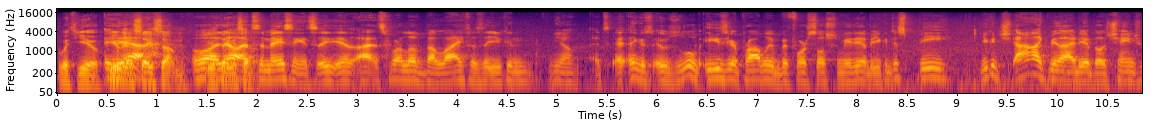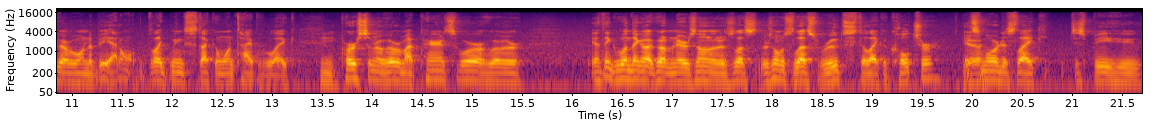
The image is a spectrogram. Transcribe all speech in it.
with you, you're going to say something. Well, no, it's amazing. It's you know, that's what I love about life is that you can, you know, it's, I think it's, it was a little easier probably before social media, but you can just be. You could. ch- I like being the idea of able to change whoever I want to be. I don't like being stuck in one type of like Hmm. person or whoever my parents were or whoever. I think one thing about growing up in Arizona, there's less. There's almost less roots to like a culture. It's more just like just be who.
